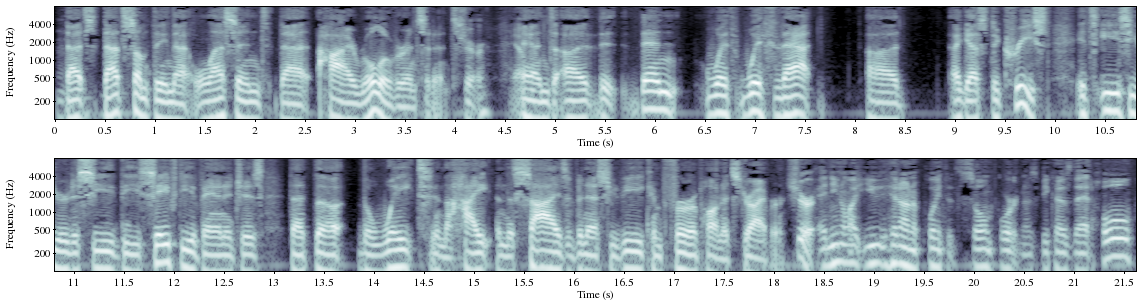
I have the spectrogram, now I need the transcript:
That's that's something that lessened that high rollover incidence. Sure. Yep. And uh, th- then with with that, uh, I guess decreased, it's easier to see the safety advantages that the the weight and the height and the size of an SUV confer upon its driver. Sure. And you know what? You hit on a point that's so important is because that whole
